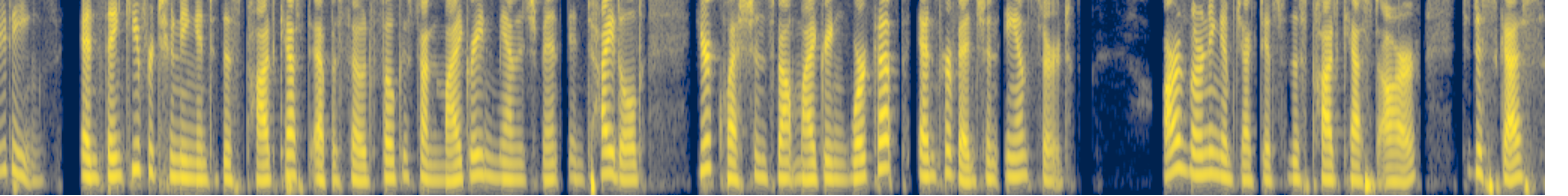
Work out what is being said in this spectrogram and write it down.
Greetings, and thank you for tuning into this podcast episode focused on migraine management entitled Your Questions About Migraine Workup and Prevention Answered. Our learning objectives for this podcast are to discuss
